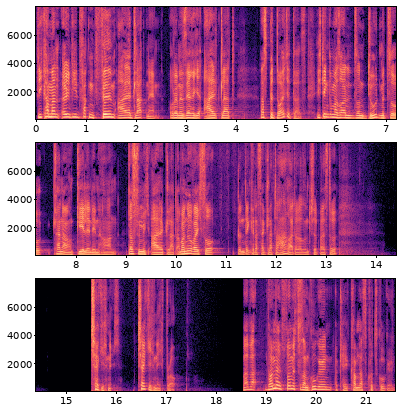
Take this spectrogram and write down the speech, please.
Wie kann man irgendwie einen fucking Film aalglatt nennen? Oder eine Serie aalglatt? Was bedeutet das? Ich denke immer so an so einen Dude mit so keine Ahnung, Gel in den Haaren. Das ist für mich allglatt. Aber nur weil ich so dann denke, dass er glatte Haare hat oder so ein Shit, weißt du? Check ich nicht. Check ich nicht, Bro. Wollen wir, wollen wir zusammen googeln? Okay, komm, lass kurz googeln.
